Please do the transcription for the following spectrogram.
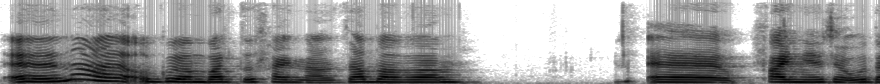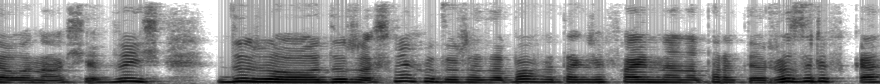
E, No ale ogółem bardzo fajna zabawa. E, Fajnie, że udało nam się wyjść. Dużo, dużo śmiechu, dużo zabawy, także fajna naprawdę rozrywka.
